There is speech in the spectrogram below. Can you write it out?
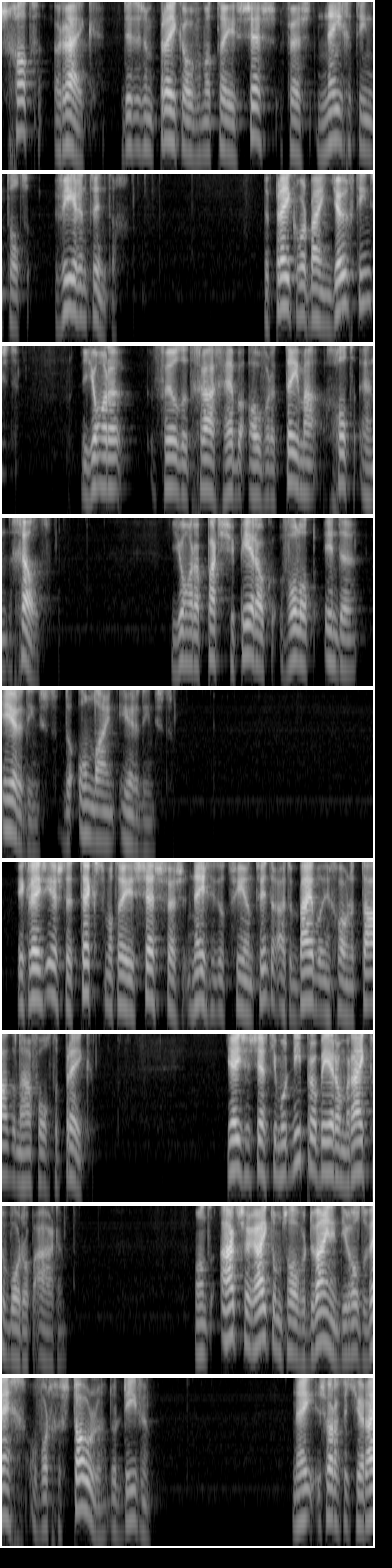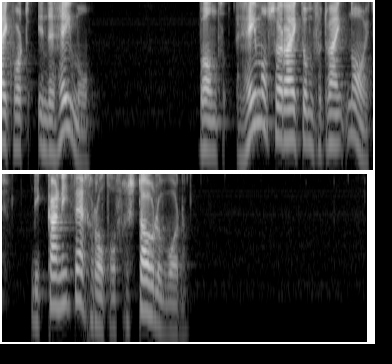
schatrijk. Dit is een preek over Matthäus 6, vers 19 tot 24. De preek hoort bij een jeugddienst. De jongeren wilden het graag hebben over het thema God en geld. De jongeren participeren ook volop in de eredienst, de online eredienst. Ik lees eerst de tekst Matthäus 6, vers 19 tot 24 uit de Bijbel in gewone taal, daarna volgt de preek. Jezus zegt, je moet niet proberen om rijk te worden op aarde. Want aardse rijkdom zal verdwijnen, die rolt weg of wordt gestolen door dieven. Nee, zorg dat je rijk wordt in de hemel. Want hemelse rijkdom verdwijnt nooit. Die kan niet wegrotten of gestolen worden.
